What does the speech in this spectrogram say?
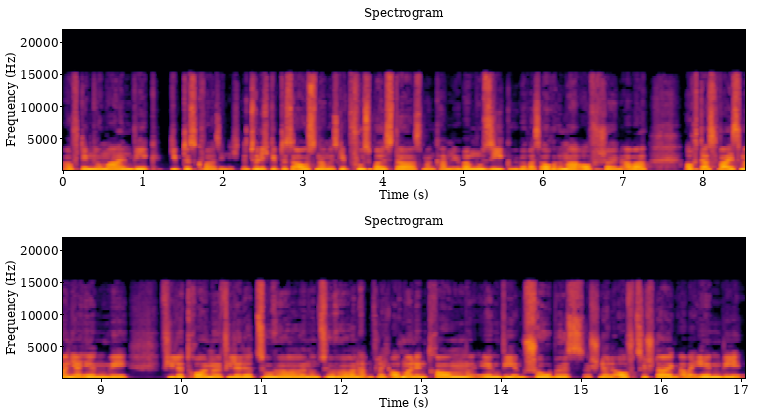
auf dem normalen Weg gibt es quasi nicht. Natürlich gibt es Ausnahmen, es gibt Fußballstars, man kann über Musik, über was auch immer aufsteigen, aber auch das weiß man ja irgendwie. Viele Träume, viele der Zuhörerinnen und Zuhörer hatten vielleicht auch mal den Traum, irgendwie im Showbiz schnell aufzusteigen, aber irgendwie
